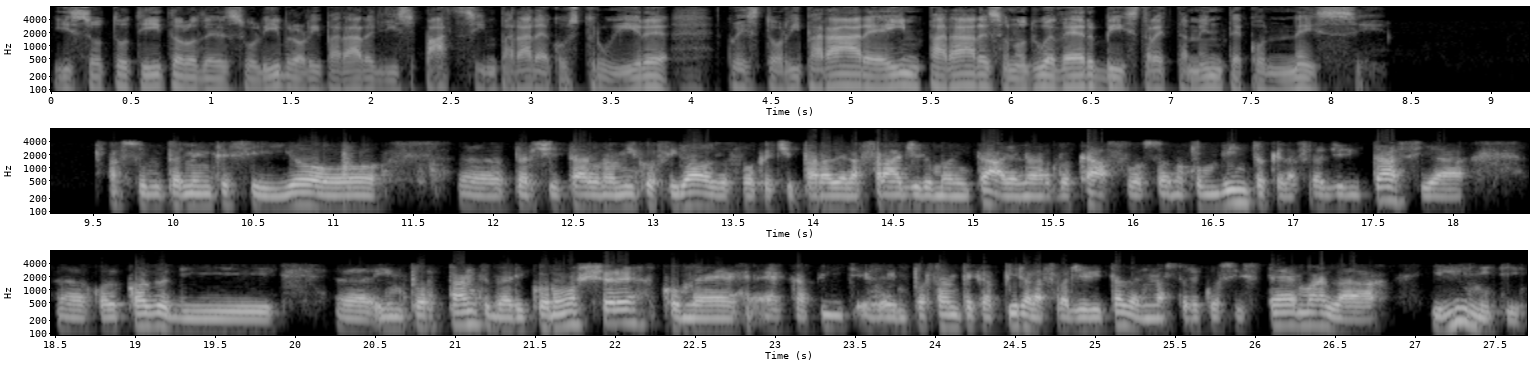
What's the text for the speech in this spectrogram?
il sottotitolo del suo libro, Riparare gli spazi, imparare a costruire, questo riparare e imparare sono due verbi strettamente connessi. Assolutamente sì, io eh, per citare un amico filosofo che ci parla della fragile umanità, Leonardo Caffo, sono convinto che la fragilità sia eh, qualcosa di eh, importante da riconoscere, come è, capi- è, importante capire la fragilità del nostro ecosistema, la, i limiti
